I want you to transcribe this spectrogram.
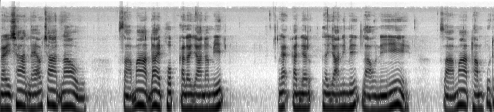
ในชาติแล้วชาติเล่า สามารถได้พบกัลยาณมิตร และกัลยาณมิตรเหล่านี้ สามารถทำพุทธ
